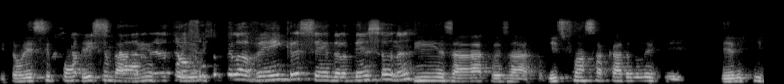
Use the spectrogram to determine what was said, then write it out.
Então esse ponto, esse andamento ela tem uma força ele... pela vem crescendo, ela tem essa, né? Sim, exato, exato. Isso foi uma sacada do Levi, ele que,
